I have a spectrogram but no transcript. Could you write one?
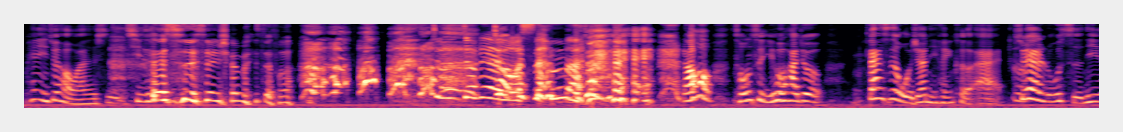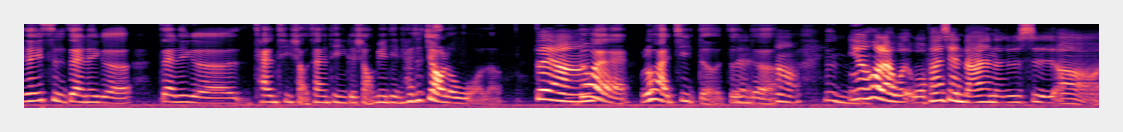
佩妮最好玩的是，其实在这这一圈没什么，就就变成罗生门。对，然后从此以后他就，但是我觉得你很可爱。虽然如此，你那一次在那个在那个餐厅小餐厅一个小面店，你还是叫了我了。对啊，对我都还记得，真的。嗯，因为后来我我发现答案呢，就是呃，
